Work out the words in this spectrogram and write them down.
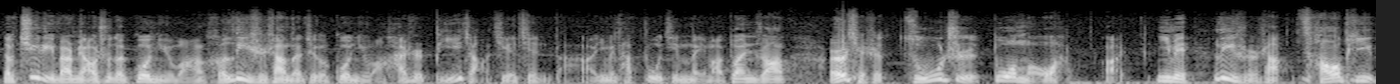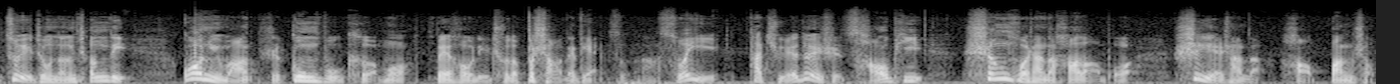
那剧里边描述的郭女王和历史上的这个郭女王还是比较接近的啊。因为她不仅美貌端庄，而且是足智多谋啊啊！因为历史上曹丕最终能称帝，郭女王是功不可没，背后里出了不少的点子啊。所以她绝对是曹丕生活上的好老婆，事业上的好帮手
